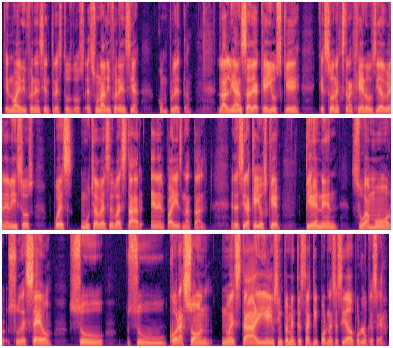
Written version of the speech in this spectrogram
que no hay diferencia entre estos dos. Es una diferencia completa. La alianza de aquellos que, que son extranjeros y advenedizos, pues muchas veces va a estar en el país natal. Es decir, aquellos que tienen su amor, su deseo, su, su corazón no está ahí. Ellos simplemente están aquí por necesidad o por lo que sea.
